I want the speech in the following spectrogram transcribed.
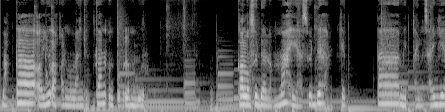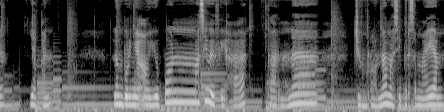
maka Oyu akan melanjutkan untuk lembur. Kalau sudah lemah ya sudah kita me time saja, ya kan? Lemburnya Oyu pun masih WFH karena Jumrona masih bersemayam.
